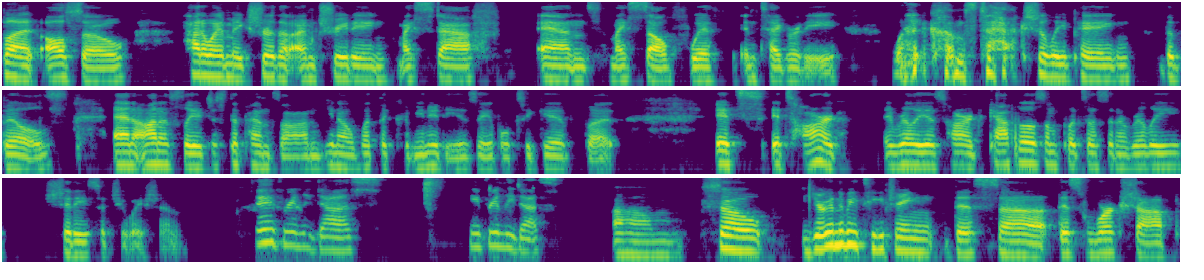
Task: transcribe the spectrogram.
but also how do I make sure that I'm treating my staff and myself with integrity when it comes to actually paying the bills? And honestly, it just depends on, you know, what the community is able to give, but it's it's hard. It really is hard. Capitalism puts us in a really shitty situation. It really does. It really does. Um, so you're going to be teaching this uh, this workshop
